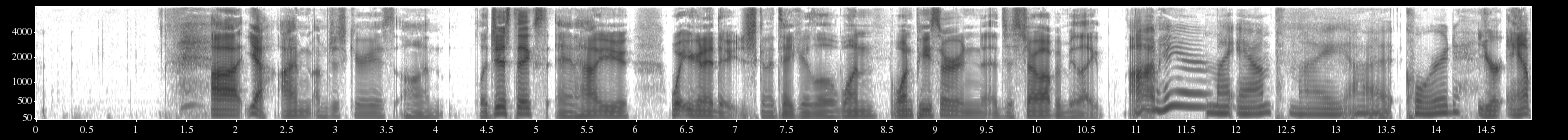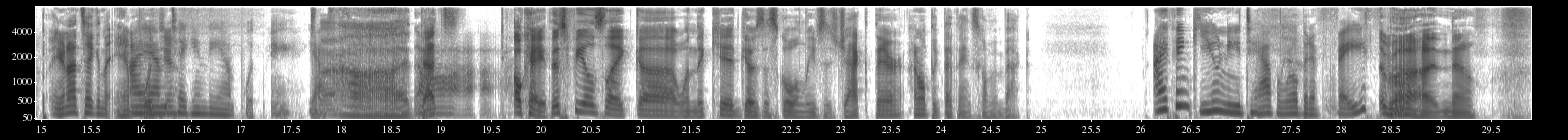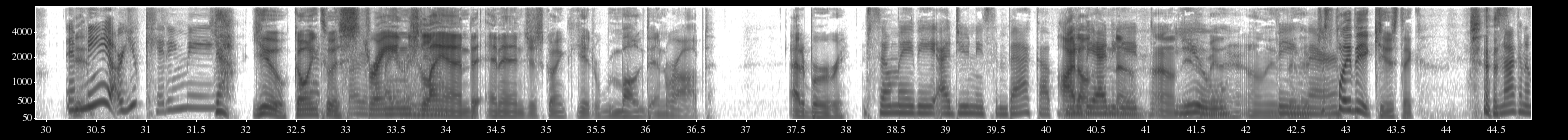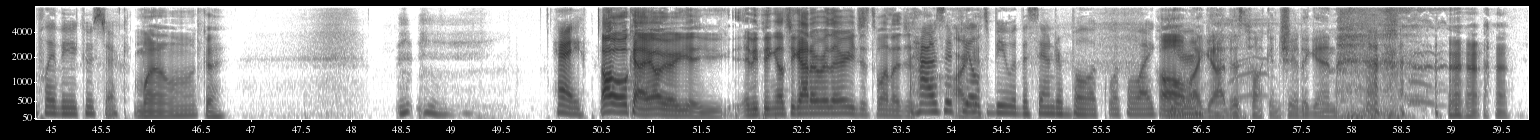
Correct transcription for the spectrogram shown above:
uh yeah, I'm I'm just curious on logistics and how you what you're gonna do. You're just gonna take your little one one piecer and uh, just show up and be like, I'm here. My amp, my uh, cord. Your amp. You're not taking the amp I with am you. taking the amp with me. Yes. uh, that's Ah. okay. This feels like uh, when the kid goes to school and leaves his jacket there. I don't think that thing's coming back. I think you need to have a little bit of faith. Uh, no. And Yeah. me? Are you kidding me? Yeah, you going to a strange land and then just going to get mugged and robbed at a brewery. So maybe I do need some backup. Maybe I don't I know. need I don't you. need to be there. I don't need to be being there. Just play the acoustic. I'm not going to play the acoustic. Well, okay. Hey, Oh, okay. Oh, yeah. yeah. You, anything else you got over there? You just want to just. how does it argue? feel to be with the Sandra Bullock lookalike? Oh here? my god, this fucking shit again.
